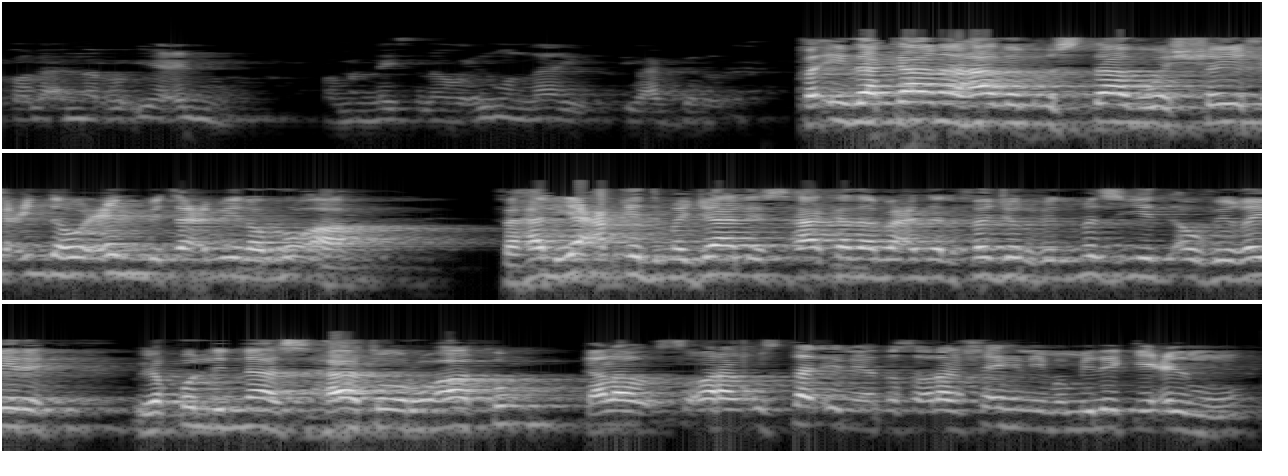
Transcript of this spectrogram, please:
قال أن الرؤيا علم ومن ليس له علم لا يعبر فإذا كان هذا الأستاذ والشيخ عنده علم بتعبير الرؤى فهل يعقد مجالس هكذا بعد الفجر في المسجد أو في غيره ويقول للناس هاتوا رؤاكم kalau seorang ustaz ini atau seorang syekh ini memiliki ilmu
